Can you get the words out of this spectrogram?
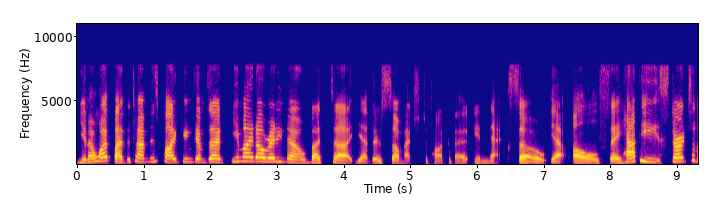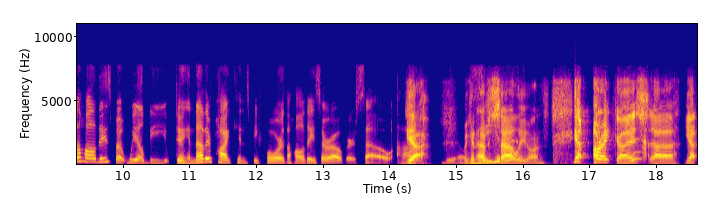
you know what. By the time this podcast comes out, you might already know. But uh, yeah, there's so much to talk about in next. So yeah, I'll say happy start to the holidays, but we'll be doing another podcast before the holidays are over. So uh, yeah. we'll We can have you then. Sally on. Yep. All right, guys. Uh, yep.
